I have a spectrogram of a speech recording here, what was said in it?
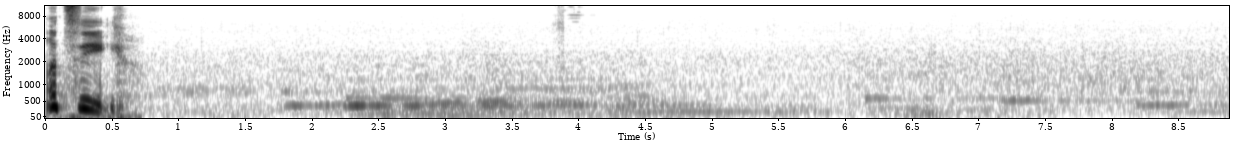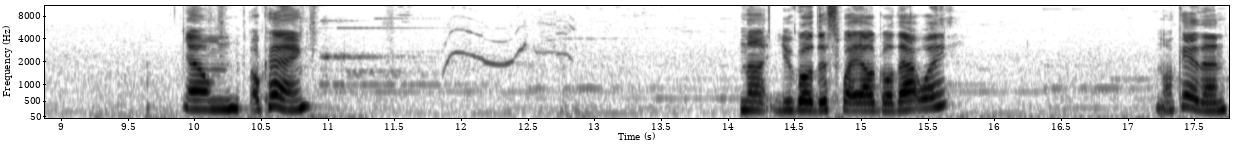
Let's see. Um, okay. Not you go this way, I'll go that way? Okay then.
